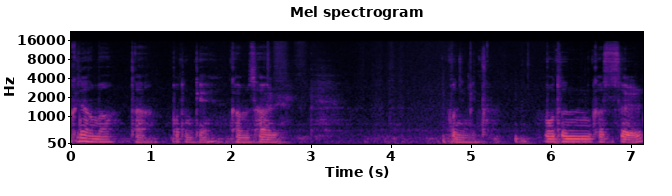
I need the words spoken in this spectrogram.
그냥 뭐 다 모든 게 감사할 뿐입니다. 모든 것을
